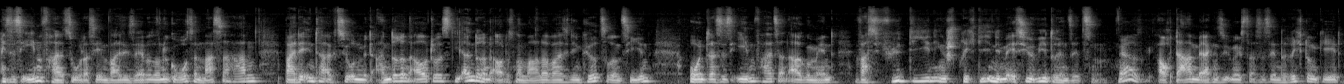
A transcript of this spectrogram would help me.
es ist ebenfalls so, dass eben, weil sie selber so eine große Masse haben, bei der Interaktion mit anderen Autos, die anderen Autos normalerweise den kürzeren ziehen. Und das ist ebenfalls ein Argument, was für diejenigen spricht, die in dem SUV drin sitzen. Ja, auch da merken Sie übrigens, dass es in eine Richtung geht,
